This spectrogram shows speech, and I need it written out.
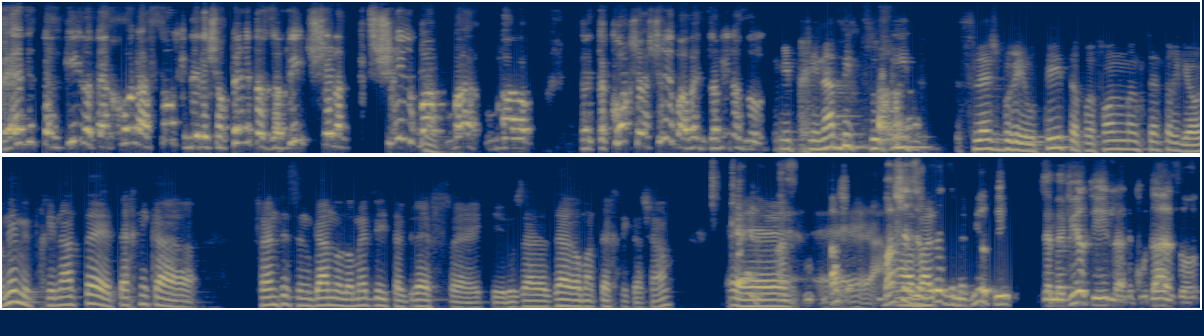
ואיזה תרגיל אתה יכול לעשות כדי לשפר את הזווית של השריר כן. את הכוח של השריר בזווית הזאת. מבחינה ביצועית slash בריאותית, ה Performance Center גאוני, מבחינת אה, טכניקה, פרנסיס אנגנו לומד להתאגרף, אה, כאילו, זה, זה הרמת טכניקה שם. כן, אה, אז מה שזה. עושה, זה מביא אותי, זה מביא אותי לנקודה הזאת,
